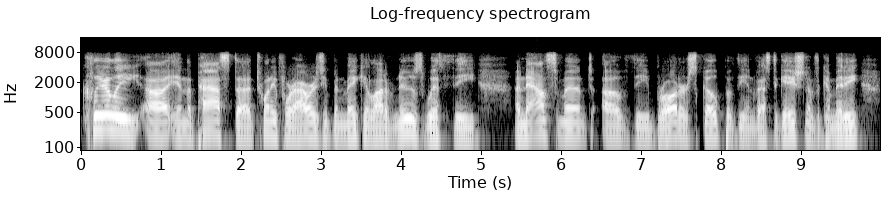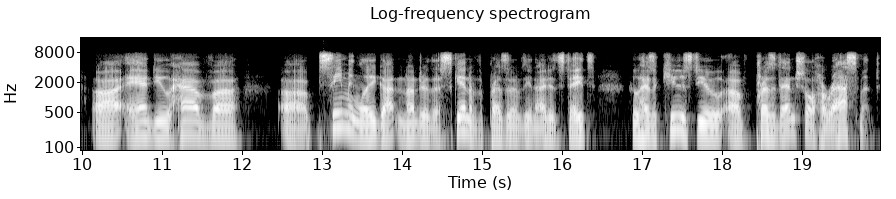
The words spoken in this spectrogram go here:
clearly, uh, in the past 24 hours, you've been making a lot of news with the announcement of the broader scope of the investigation of the committee, and you have seemingly gotten under the skin of the President of the United States, who has accused you of presidential harassment.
